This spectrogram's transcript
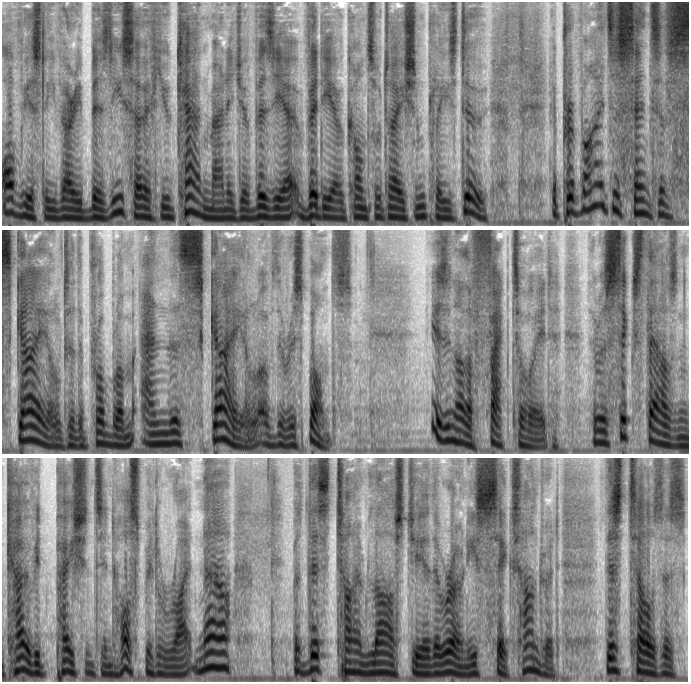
obviously very busy, so if you can manage a video consultation, please do. It provides a sense of scale to the problem and the scale of the response. Here's another factoid. There are 6,000 COVID patients in hospital right now, but this time last year there were only 600. This tells us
